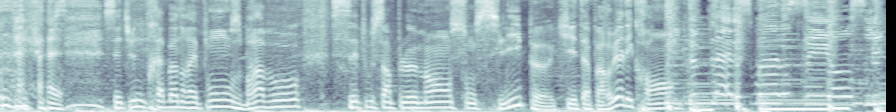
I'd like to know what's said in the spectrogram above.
c'est une très bonne réponse, bravo. C'est tout simplement son slip qui est apparu à l'écran. S'il te plaît, laisse-moi danser en slip.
